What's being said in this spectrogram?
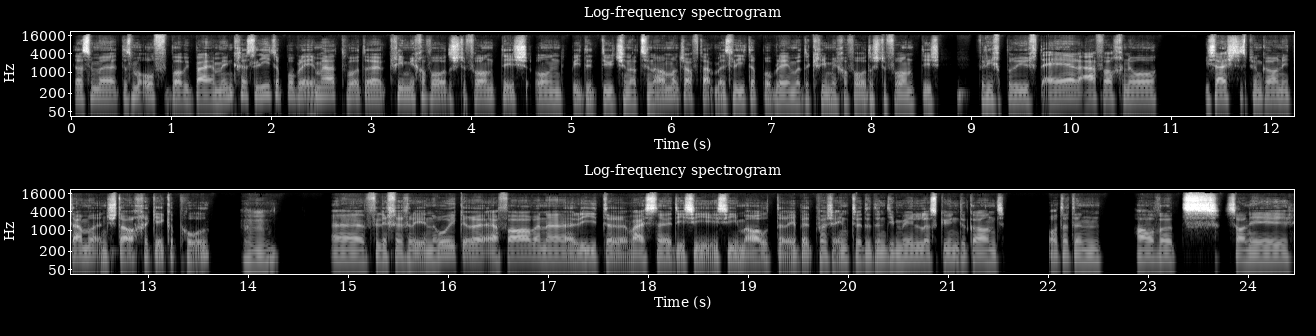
dass man, dass man offenbar bei Bayern München ein Leaderproblem hat, wo der Kimmich auf vorderster Front ist und bei der deutschen Nationalmannschaft hat man ein Leaderproblem, wo der Kimmich auf vorderster Front ist. Vielleicht bräuchte er einfach noch, wie sagst du das beim gar nicht einmal, einen starken Gegenpol. Mhm. Äh, vielleicht ein bisschen ruhigerer, erfahrener Leader, weiß nicht, in, sie, in seinem Alter. Eben, du hast entweder dann die Müllers, Gündogan oder dann Harvards, Sané,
